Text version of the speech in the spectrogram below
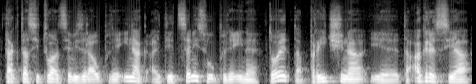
tak tá situácia vyzerá úplne inak. Aj tie ceny sú úplne iné. To je tá príčina, je tá agresia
